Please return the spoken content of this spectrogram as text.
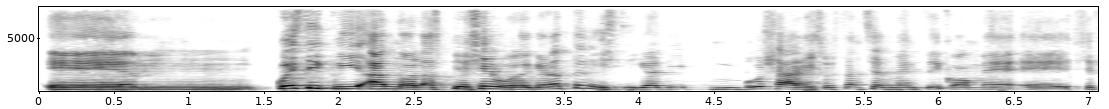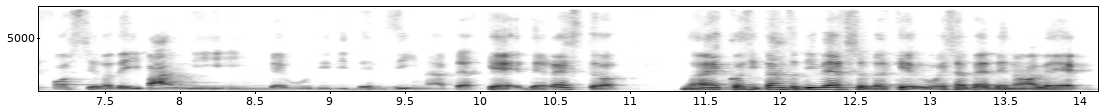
E, um, questi qui hanno la spiacevole caratteristica di bruciare sostanzialmente come eh, se fossero dei panni imbevuti di benzina, perché del resto non è così tanto diverso perché voi sapete, no, le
